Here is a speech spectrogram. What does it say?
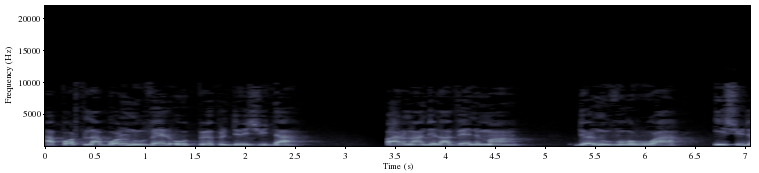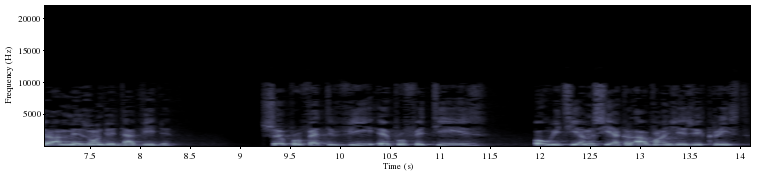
apporte la bonne nouvelle au peuple de Juda, parlant de l'avènement d'un nouveau roi issu de la maison de David. Ce prophète vit et prophétise au huitième siècle avant Jésus-Christ.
